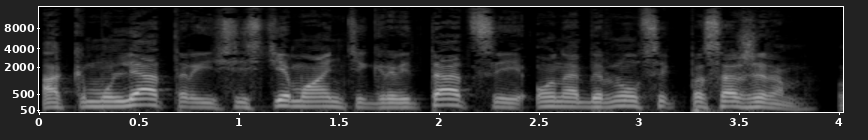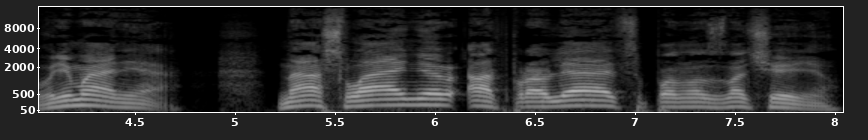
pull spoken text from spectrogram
аккумуляторы и систему антигравитации, он обернулся к пассажирам. «Внимание! Наш лайнер отправляется по назначению.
